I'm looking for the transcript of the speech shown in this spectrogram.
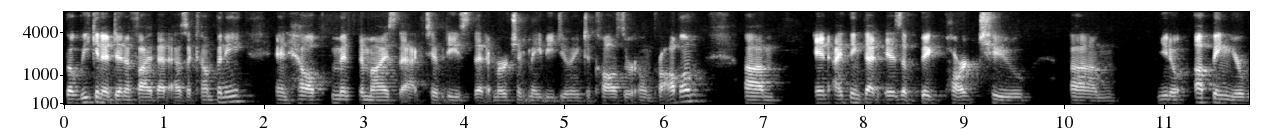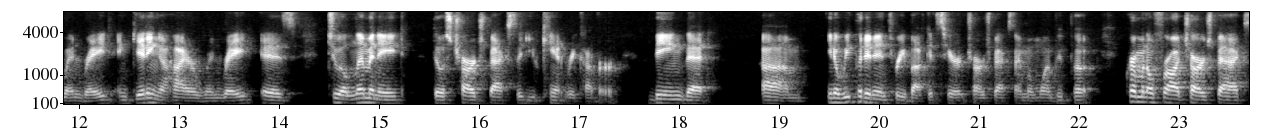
But we can identify that as a company and help minimize the activities that a merchant may be doing to cause their own problem. Um, and I think that is a big part to, um, you know, upping your win rate and getting a higher win rate is to eliminate those chargebacks that you can't recover, being that, um, you know, we put it in three buckets here at Chargebacks 911. We put criminal fraud chargebacks,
